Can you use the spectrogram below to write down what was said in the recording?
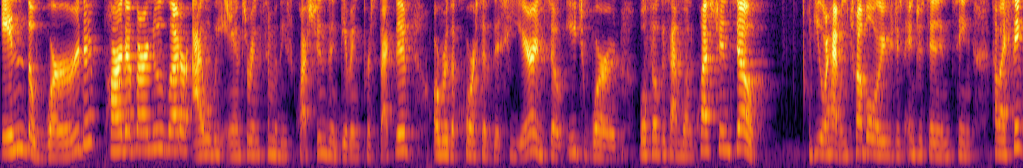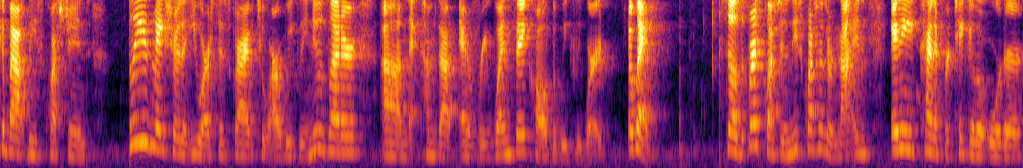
In the word part of our newsletter i will be answering some of these questions and giving perspective over the course of this year and so each word will focus on one question. So if you are having trouble or you're just interested in seeing how I think about these questions, please make sure that you are subscribed to our weekly newsletter um, that comes out every Wednesday called The Weekly Word. Okay. So the first question, these questions are not in any kind of particular order.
